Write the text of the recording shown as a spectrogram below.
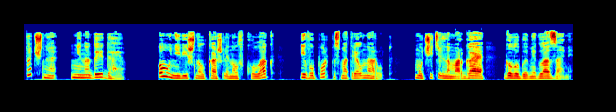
точно не надоедаю?» Оуни Вишнелл кашлянул в кулак и в упор посмотрел на Рут, мучительно моргая голубыми глазами.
